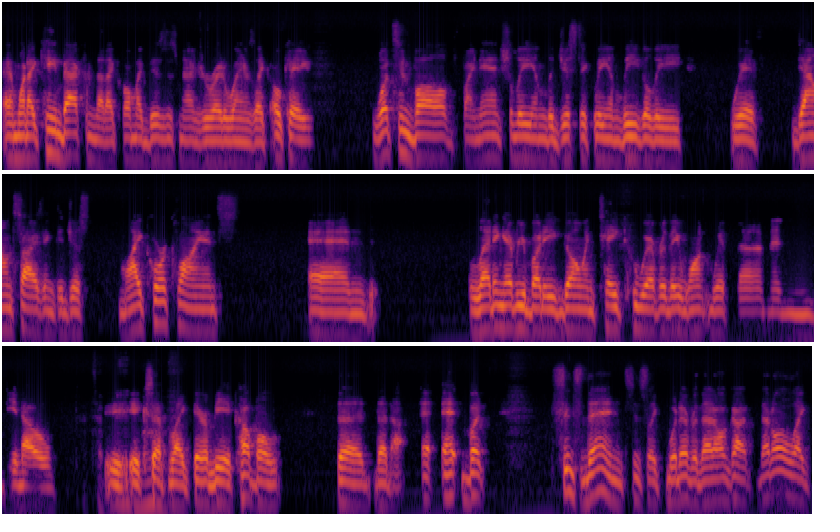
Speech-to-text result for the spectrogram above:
And when I came back from that, I called my business manager right away and was like, okay, what's involved financially and logistically and legally with downsizing to just my core clients and letting everybody go and take whoever they want with them and you know That's a big except move. like there'll be a couple that that I, eh, eh, but since then since like whatever that all got that all like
